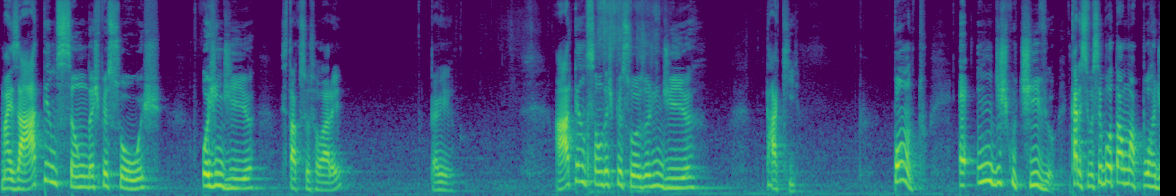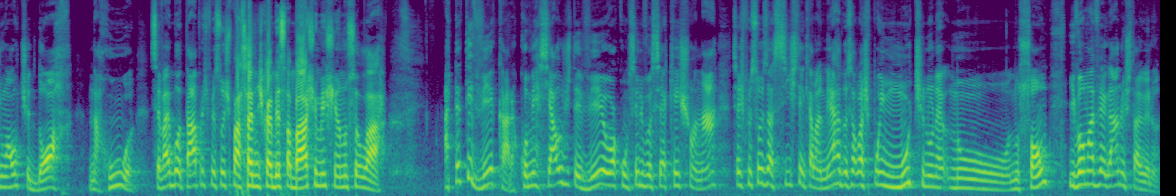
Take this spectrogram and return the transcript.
mas a atenção das pessoas, hoje em dia, você está com o seu celular aí? Pega aí. A atenção das pessoas hoje em dia tá aqui. Ponto é indiscutível. Cara, se você botar uma porra de um outdoor na rua, você vai botar para as pessoas passarem de cabeça baixa mexendo no celular. Até TV, cara, comercial de TV, eu aconselho você a questionar se as pessoas assistem aquela merda ou se elas põem mute no, no, no som e vão navegar no Instagram.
